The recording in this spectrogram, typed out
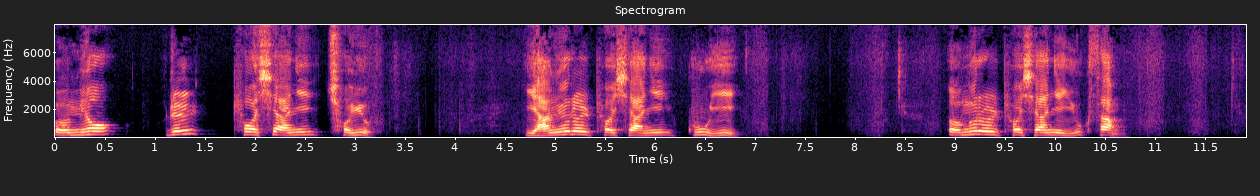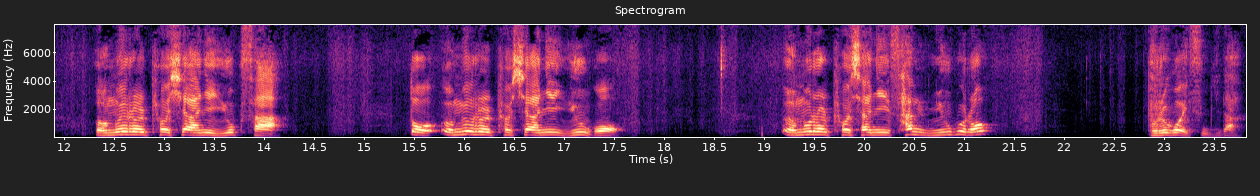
음효를 표시하니 초유, 양효를 표시하니 구이, 음효를 표시하니 육삼, 음효를 표시하니 육사, 또 음효를 표시하니 6, 5, 음효를 표시하니 상 6으로 부르고 있습니다.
